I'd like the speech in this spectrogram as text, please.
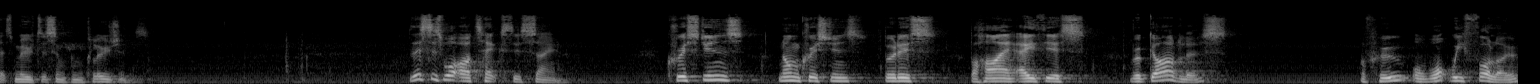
Let's move to some conclusions. This is what our text is saying Christians, non Christians, Buddhists, Baha'i, atheists, regardless of who or what we follow,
